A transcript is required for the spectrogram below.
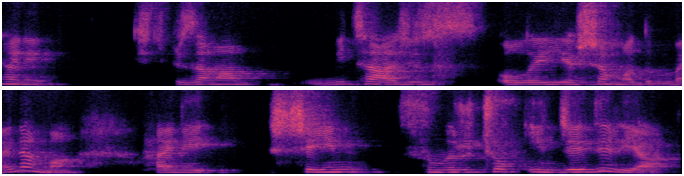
hani hiçbir zaman bir taciz olayı yaşamadım ben ama hani şeyin sınırı çok incedir ya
